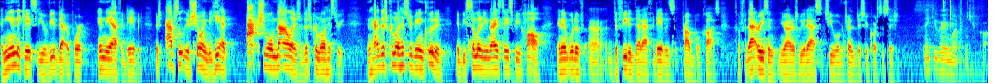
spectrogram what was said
and he indicates that he reviewed that report in the affidavit. There's absolutely a showing that he had actual knowledge of this criminal history. And had this criminal history been included, it'd be similar to the United States v. Hall, and it would have uh, defeated that affidavit's probable cause. So, for that reason, Your Honors, we would ask that you overturn the district court's decision. Thank you very much, Mr. Carr.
